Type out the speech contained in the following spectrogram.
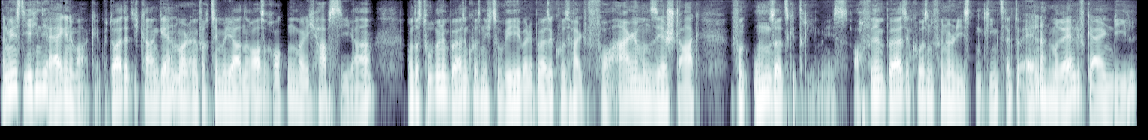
dann investiere ich in die eigene Marke. Bedeutet, ich kann gern mal einfach 10 Milliarden rausrocken, weil ich habe sie ja. Und das tut meinem Börsenkurs nicht so weh, weil der Börsenkurs halt vor allem und sehr stark von Umsatz getrieben ist. Auch für den Börsenkurs und für Analysten klingt es aktuell nach einem relativ geilen Deal,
